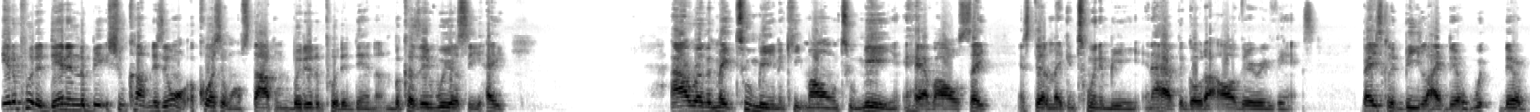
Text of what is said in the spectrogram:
it'll put a dent in the big shoe companies. It won't, of course, it won't stop them, but it'll put a dent on them because they will see, hey, I'd rather make two million and keep my own two million and have all say instead of making twenty million and I have to go to all their events. Basically, be like their their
